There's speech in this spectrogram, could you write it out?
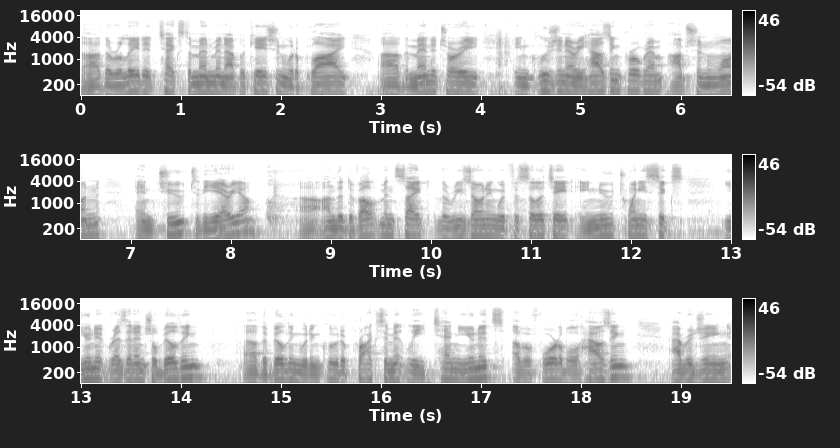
Uh, The related text amendment application would apply uh, the mandatory inclusionary housing program, option one and two, to the area. Uh, On the development site, the rezoning would facilitate a new 26-unit residential building. Uh, The building would include approximately 10 units of affordable housing, averaging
